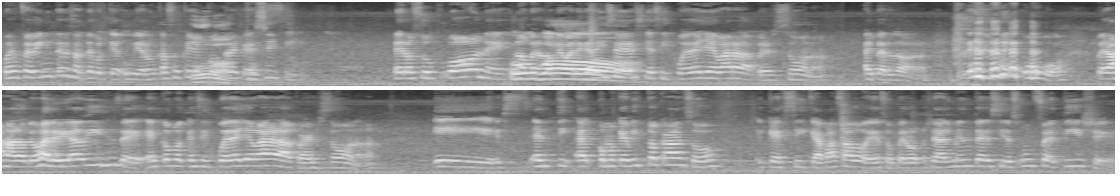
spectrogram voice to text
Pues fue bien interesante porque hubieron casos que yo encontré que Que sí. sí. Pero supone, no, pero lo que. Valeria dice es que si puede llevar a la persona. Ay, perdón. Hubo. Pero ajá, lo que Valeria dice es como que si puede llevar a la persona. Y enti- eh, como que he visto casos que sí, que ha pasado eso, pero realmente si es un fetiche,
